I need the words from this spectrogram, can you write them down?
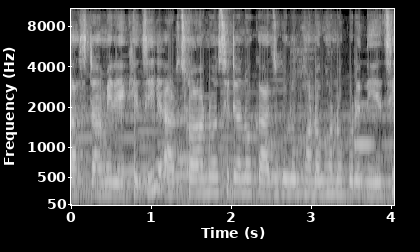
কাজটা আমি রেখেছি, আর ছড়ানো, ছিটানো কাজগুলো ঘন ঘন করে দিয়েছি।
